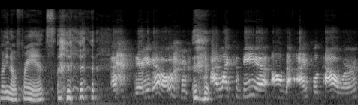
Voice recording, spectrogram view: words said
you know France. there you go. I'd like to be on the Eiffel Tower.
